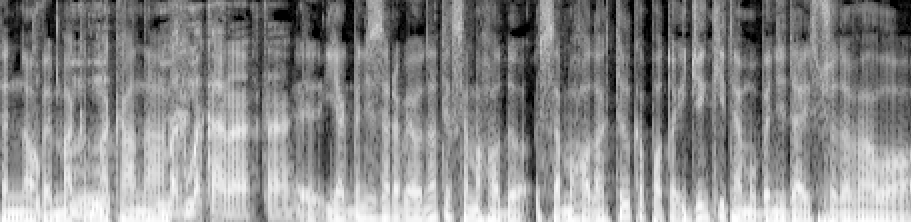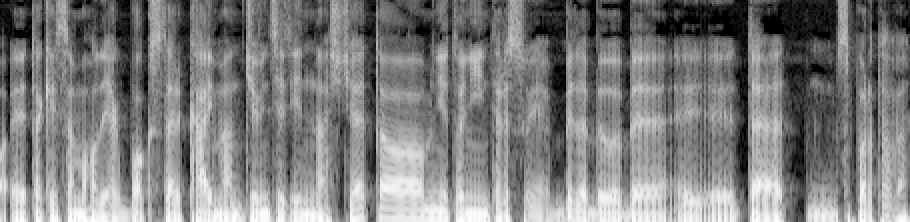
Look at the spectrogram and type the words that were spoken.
ten nowy, Mac, Macana, tak. Y, jak będzie zarabiał na tych samochodach tylko po to i dzięki temu będzie dalej sprzedawało y, takie samochody jak Boxster, Cayman 911, to mnie to nie interesuje. Byle byłyby y, te mm, sportowe.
